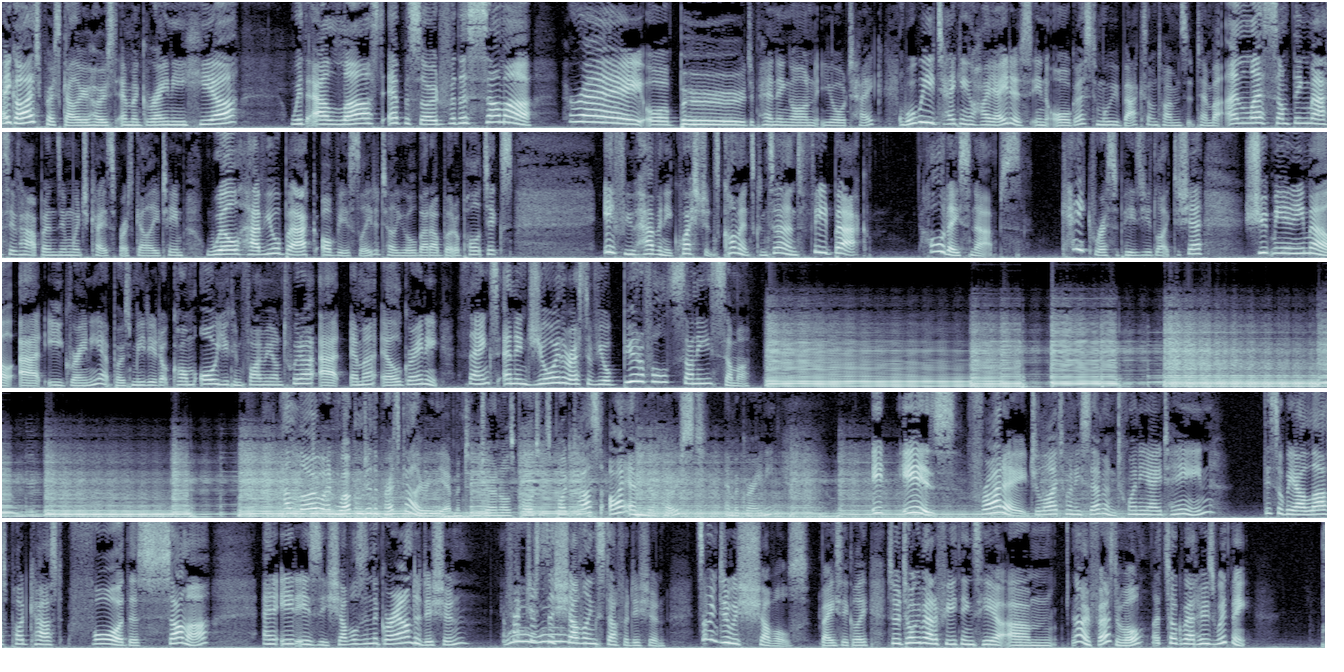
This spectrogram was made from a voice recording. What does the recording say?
Hey guys, Press Gallery host Emma Graney here with our last episode for the summer. Hooray! Or boo, depending on your take. We'll be taking a hiatus in August and we'll be back sometime in September, unless something massive happens, in which case, Press Gallery team will have your back, obviously, to tell you all about Alberta politics. If you have any questions, comments, concerns, feedback, holiday snaps, cake recipes you'd like to share, shoot me an email at egraney at postmedia.com or you can find me on Twitter at Emma L. Graney. Thanks and enjoy the rest of your beautiful sunny summer. Hello and welcome to the Press Gallery, the Edmonton Journal's Politics Podcast. I am your host, Emma Graney. It is Friday, July 27, 2018. This will be our last podcast for the summer, and it is the Shovels in the Ground edition. In fact, just the shoveling stuff edition. Something to do with shovels, basically. So we're talking about a few things here. Um, no, first of all, let's talk about who's with me.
